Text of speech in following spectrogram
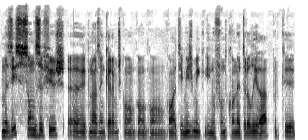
Mas isso são desafios uh, que nós encaramos com, com, com, com otimismo e, e, no fundo, com naturalidade, porque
